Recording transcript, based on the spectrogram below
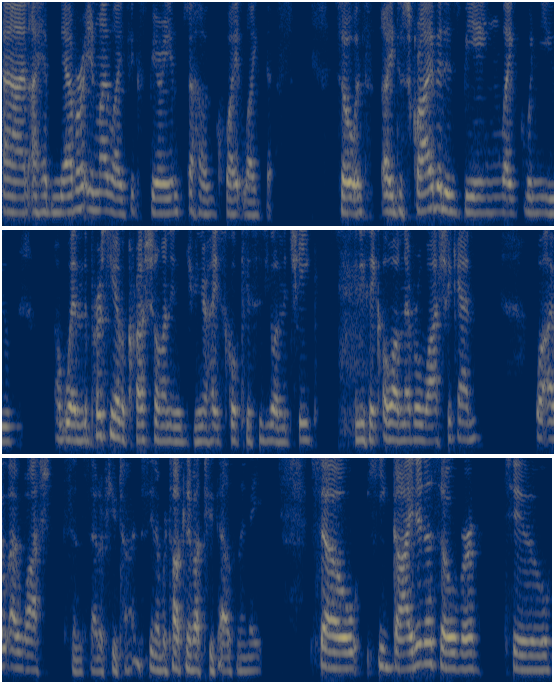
And I have never in my life experienced a hug quite like this. So it's I describe it as being like when you when the person you have a crush on in junior high school kisses you on the cheek and you think, oh, I'll never wash again well, I, I washed since that a few times. You know, we're talking about 2008. So he guided us over to,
